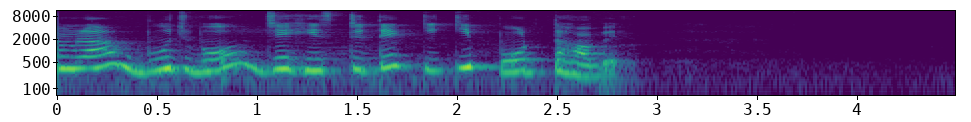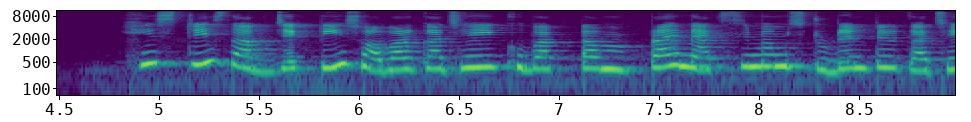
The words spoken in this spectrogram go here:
আমরা বুঝব যে হিস্ট্রিতে কি কি পড়তে হবে। হিস্ট্রি সাবজেক্টটি সবার কাছেই খুব একটা, প্রায় ম্যাক্সিমাম স্টুডেন্টের কাছে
